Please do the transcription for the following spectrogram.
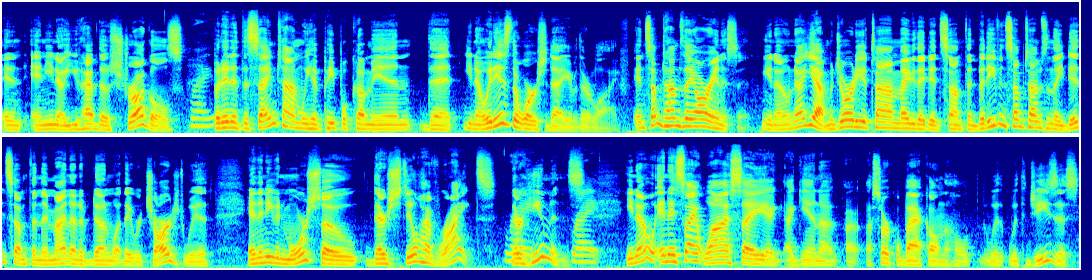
and and you know you have those struggles. Right. but then at the same time we have people come in that you know it is the worst day of their life. And sometimes they are innocent you know. Now yeah majority of the time maybe they did something but even sometimes when they did something they might not have done what they were charged with. And then even more so they still have rights. They're humans right. you know. And it's like why i say again I- I circle back on the whole with, with jesus.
